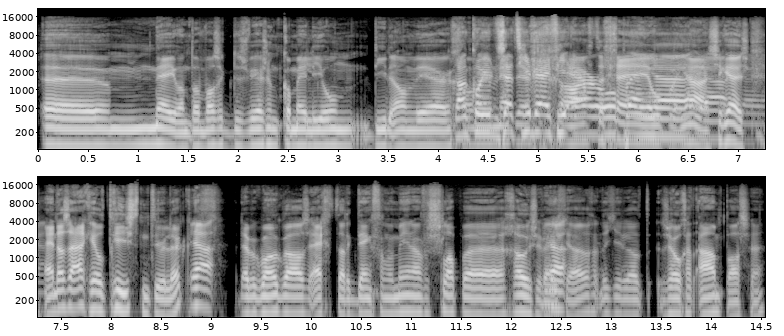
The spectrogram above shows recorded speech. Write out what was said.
Ehm, nee, want dan was ik dus weer zo'n chameleon die dan weer... gewoon kon je- zet je weer even je R op G en, op eh, ja, ja, serieus. ja, ja. En dat is eigenlijk heel triest natuurlijk. Ja, Dat heb ik me ook wel eens echt, dat ik denk van, wat ben je nou voor slappe gozer, weet Ja. je wel? Dat je dat zo gaat aanpassen.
